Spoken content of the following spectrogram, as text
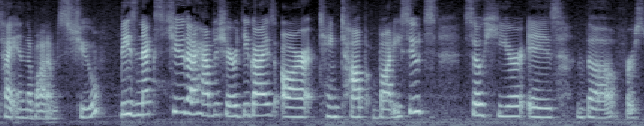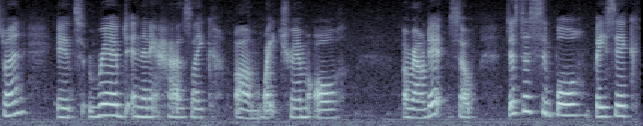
tighten the bottoms too. These next two that I have to share with you guys are tank top bodysuits. So here is the first one. It's ribbed and then it has like um, white trim all around it. So just a simple, basic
